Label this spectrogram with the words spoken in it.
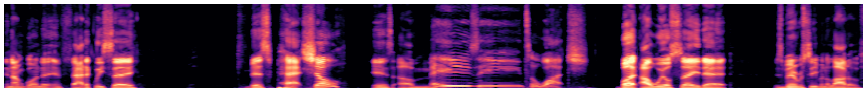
and I'm going to emphatically say Miss Pat show is amazing to watch. But I will say that it's been receiving a lot of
